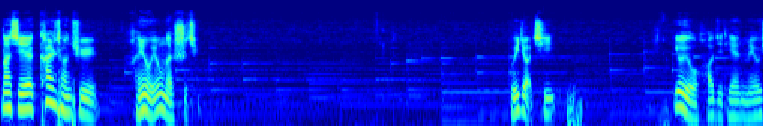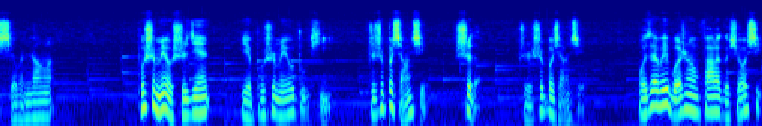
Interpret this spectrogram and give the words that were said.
那些看上去很有用的事情》。鬼脚七，又有好几天没有写文章了，不是没有时间，也不是没有主题，只是不想写。是的，只是不想写。我在微博上发了个消息，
